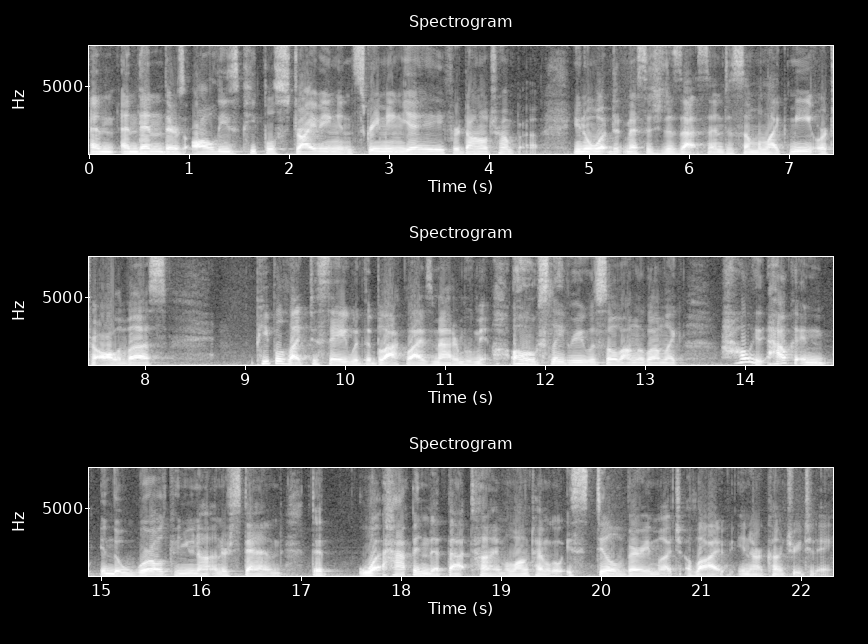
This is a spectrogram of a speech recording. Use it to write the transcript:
and, and then there's all these people striving and screaming, yay, for Donald Trump. You know, what message does that send to someone like me or to all of us? People like to say with the Black Lives Matter movement, oh, slavery was so long ago. I'm like, how, how can, in the world can you not understand that what happened at that time, a long time ago, is still very much alive in our country today?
